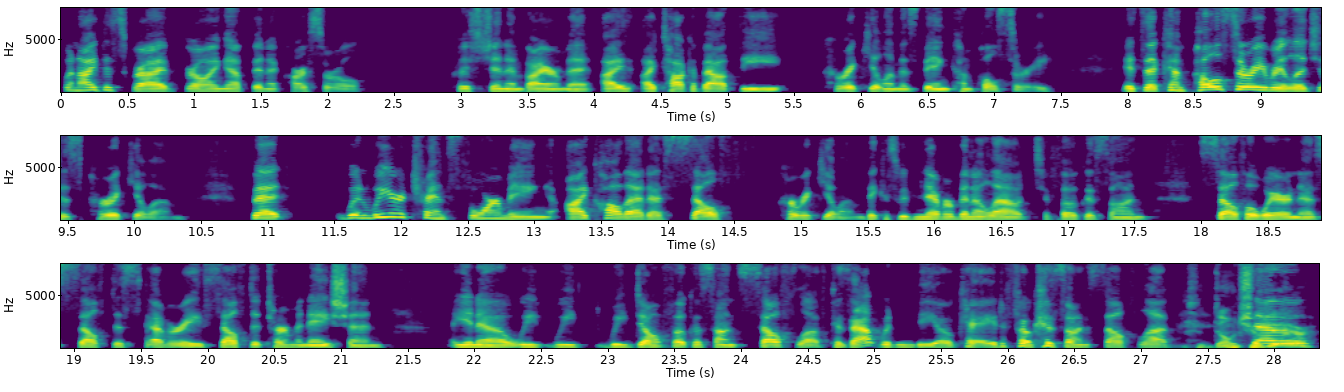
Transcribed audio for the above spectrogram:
when I describe growing up in a carceral Christian environment, I, I talk about the curriculum as being compulsory. It's a compulsory religious curriculum. But when we are transforming, I call that a self curriculum because we've never been allowed to focus on self awareness, self discovery, self determination, you know we we we don't focus on self-love because that wouldn't be okay to focus on self-love. Don't you so, dare.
